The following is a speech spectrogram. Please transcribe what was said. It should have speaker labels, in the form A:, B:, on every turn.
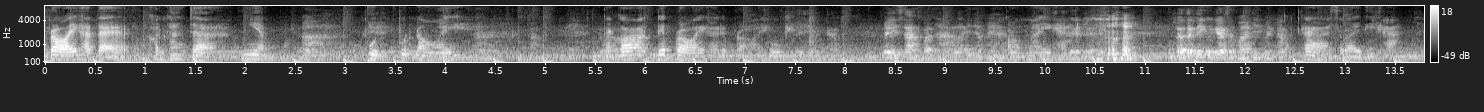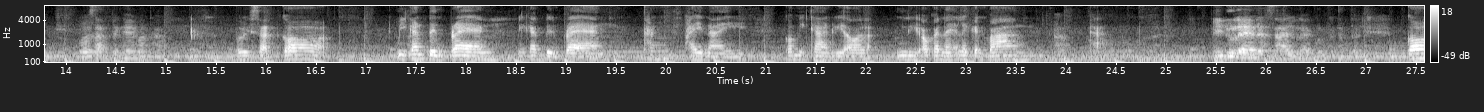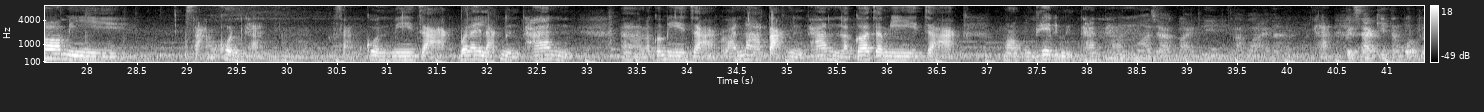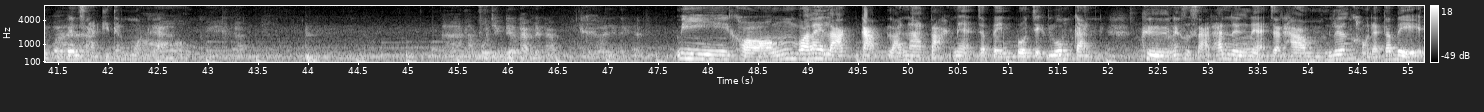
A: บร้
B: อ
C: ยค่ะ แต่ค่อนข้างจะเงียบ
B: อ่าโอเค
C: พูดพูดน้อย
B: อ่าครับ
C: แต่ก็เรียบร้อยค่ะ เรียบร้อย
B: โอเคครับ ไม่สร้างปัญหาอะไรใช่ไหมฮะ
C: อ๋อไม่ค่ะ
B: แล้วตอนนี้คุณแก้วสบายดีไหมครับ
C: ค่ะสบายดีค่ะ
B: บริษัทเป็นไงบ้างครับ
C: บริษัทก็มีการเปลี่ยนแปลง มีการเปลี่ยนแปลงข้างภายใน ก็มีการรีออรีออกันไนอะไรกันบ้าง
B: ครับ
C: ค่ะ
B: พี่ดูแลนักศึกษาอยู่หลายคนนะครับตอนนี้
C: ก็มี 3 คนค่ะ 3คนมีจากวลัยลักษณ์หนึ่งท่านอ่าแล้วก็มีจากร้านนาตักหนึ่งท่าน แล้วก็จะมีจากมอกรุงเทพอีกหนึ่งท่านค่ะ
B: มาจากหลายที่หลากหลายนะ
C: ค่ะ
B: เป็นสาขาทั้งหมดหรือว่า
C: เป็นสากิจทั้งหมดค่ะ
B: อ๋อโอเคครับอ่าทำโปรเจกต์เดียวกันไหมครับหรือว่ายังไงครับ
C: มีของวลัยลักษณ์กับร้านนาตากเนี่ยจะเป็นโปรเจกต์ร่วมกัน คือนักศึกษาท่านหนึ่งเนี่ยจะทำเรื่องของดัตเตอร์เบส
